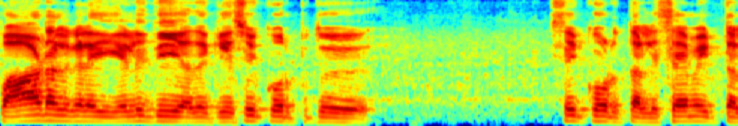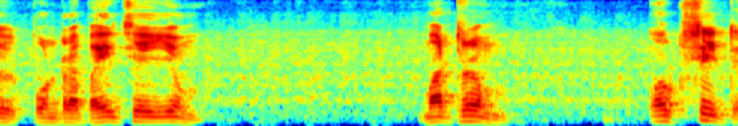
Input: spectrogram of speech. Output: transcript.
பாடல்களை எழுதி அதற்கு இசைக்கோர்ப்பு இசைக்கோர்த்தல் இசையமைத்தல் போன்ற பயிற்சியையும் மற்றும் ஒர்க்ஷீட்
